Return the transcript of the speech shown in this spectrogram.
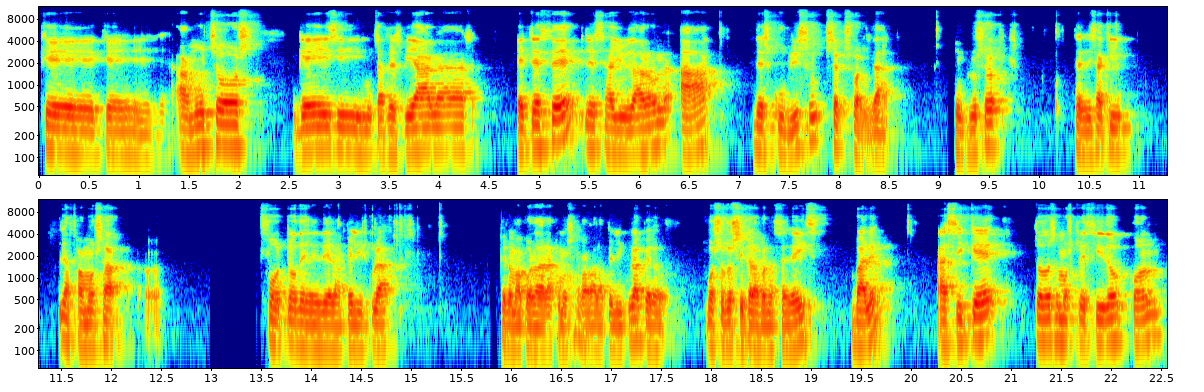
que, a muchos gays y muchas lesbianas, etc., les ayudaron a descubrir su sexualidad. Incluso tenéis aquí la famosa uh, foto de, la película, que no me acuerdo ahora cómo se llamaba la película, pero vosotros sí que la conoceréis, ¿vale? Así que todos hemos crecido con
